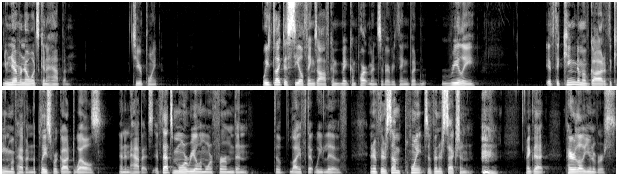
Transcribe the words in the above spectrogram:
you never know what's going to happen. To your point. We'd like to seal things off, make compartments of everything, but really if the kingdom of God, if the kingdom of heaven, the place where God dwells and inhabits, if that's more real and more firm than the life that we live, and if there's some points of intersection, like that parallel universe,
